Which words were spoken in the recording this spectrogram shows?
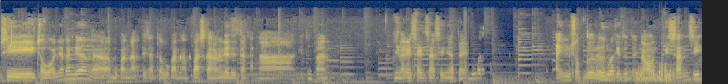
si cowoknya kan dia nggak bukan artis atau bukan apa sekarang jadi terkenal gitu kan. Nyari sensasinya teh. Aing sok geuleuh Buat- gitu teh naon pisan sih.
